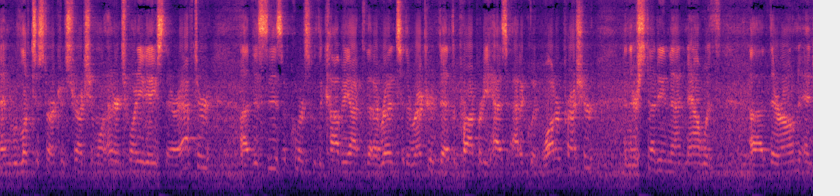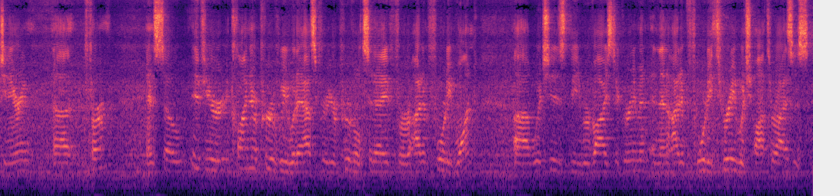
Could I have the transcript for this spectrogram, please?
and would look to start construction 120 days thereafter. Uh, This is, of course, with the caveat that I read into the record that the property has adequate water pressure, and they're studying that now with uh, their own engineering uh, firm. And so if you're inclined to approve, we would ask for your approval today for item 41, uh, which is the revised agreement, and then item 43, which authorizes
